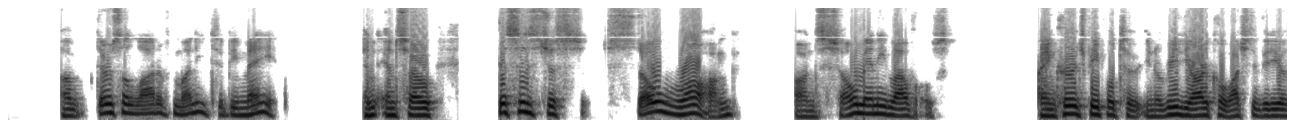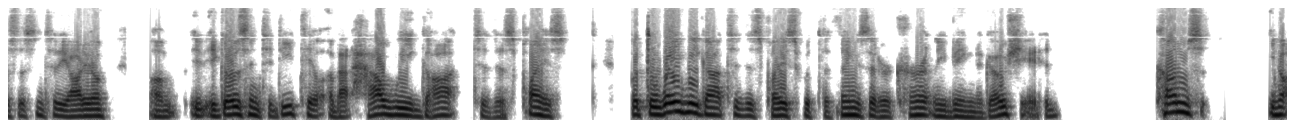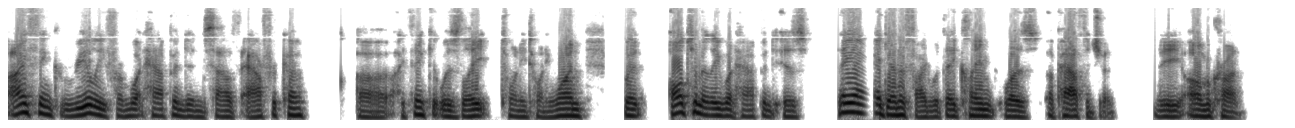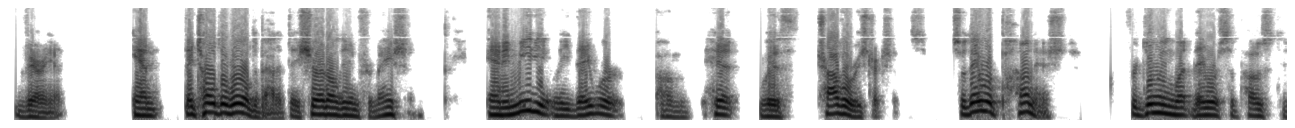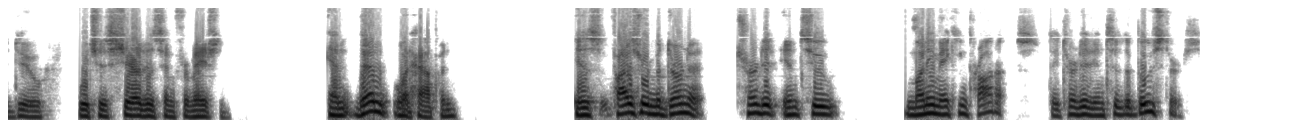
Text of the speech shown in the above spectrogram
um, there's a lot of money to be made. And, and so this is just so wrong on so many levels. I encourage people to, you know, read the article, watch the videos, listen to the audio. Um, it, it goes into detail about how we got to this place. But the way we got to this place with the things that are currently being negotiated comes, you know, I think really from what happened in South Africa. Uh, I think it was late 2021. But ultimately, what happened is they identified what they claimed was a pathogen, the Omicron variant. And they told the world about it. They shared all the information. And immediately they were um, hit with travel restrictions. So they were punished for doing what they were supposed to do, which is share this information. And then what happened is Pfizer and Moderna turned it into money making products. They turned it into the boosters.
